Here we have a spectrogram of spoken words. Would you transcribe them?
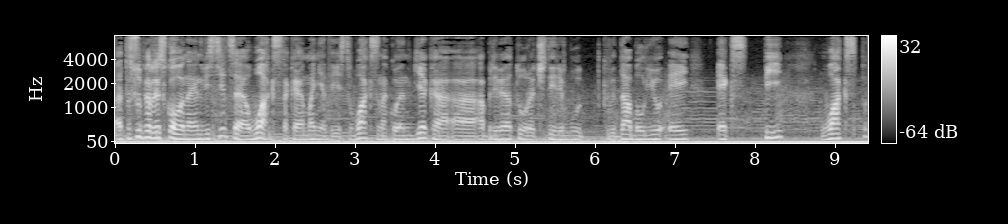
это супер рискованная инвестиция. WAX такая монета есть. WAX на CoinGecko, э, аббревиатура 4 буквы WAXP. WAXP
